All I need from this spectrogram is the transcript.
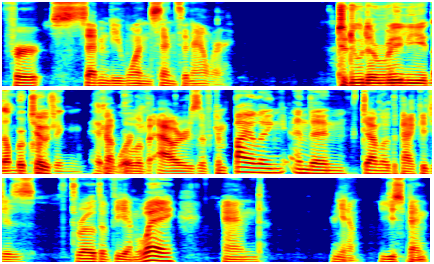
for 71 cents an hour? To do the really number crunching heavy couple work. of hours of compiling and then download the packages, throw the VM away, and you know you spent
